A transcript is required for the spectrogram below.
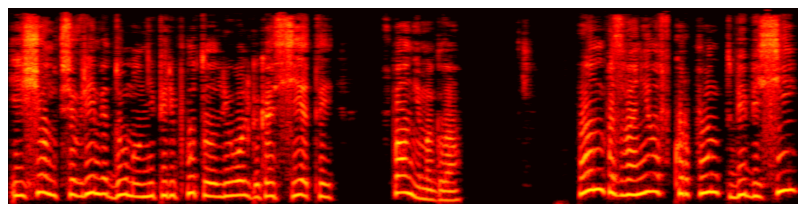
и еще он все время думал, не перепутала ли Ольга кассеты. Вполне могла. Он позвонил в Курпунт BBC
